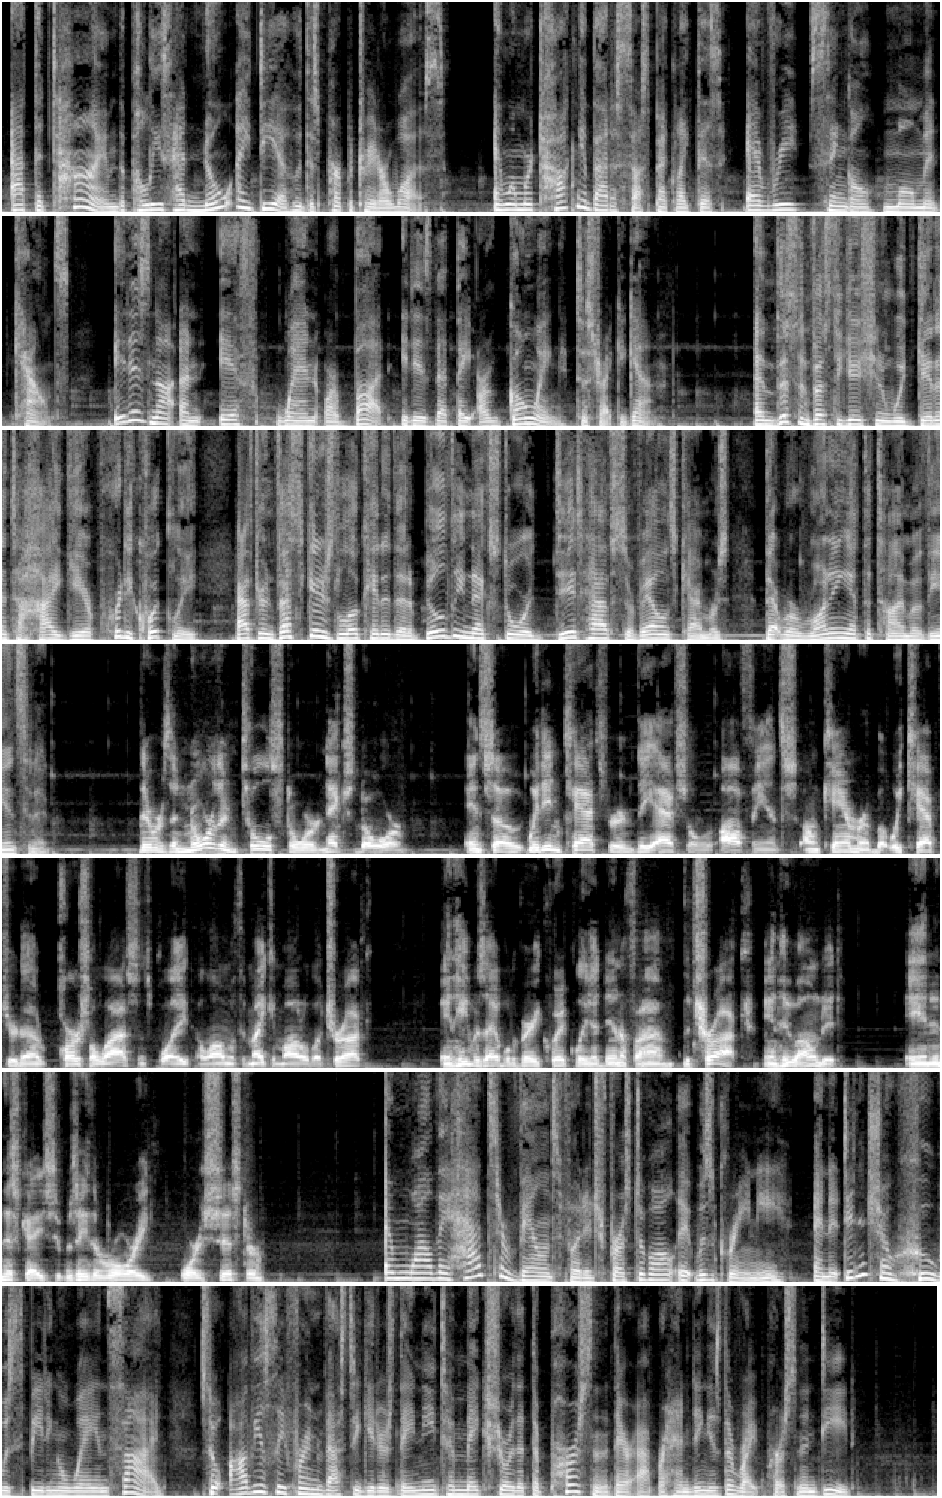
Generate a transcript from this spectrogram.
At the time, the police had no idea who this perpetrator was. And when we're talking about a suspect like this, every single moment counts. It is not an if, when, or but, it is that they are going to strike again. And this investigation would get into high gear pretty quickly after investigators located that a building next door did have surveillance cameras that were running at the time of the incident. There was a northern tool store next door and so we didn't capture the actual offense on camera, but we captured a partial license plate along with the make and model of the truck. And he was able to very quickly identify the truck and who owned it. And in this case, it was either Rory or his sister. And while they had surveillance footage, first of all, it was grainy and it didn't show who was speeding away inside. So obviously, for investigators, they need to make sure that the person that they're apprehending is the right person indeed.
